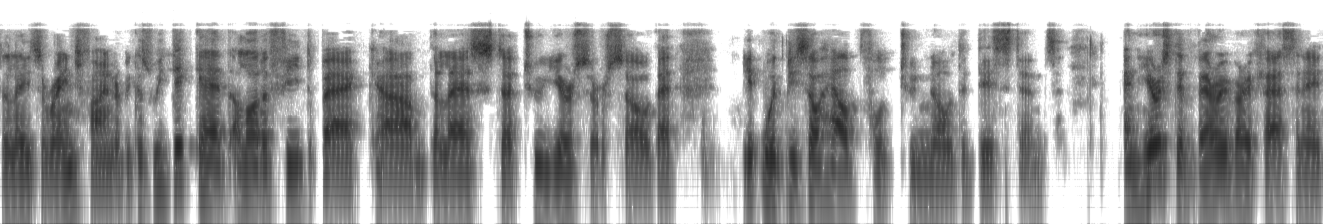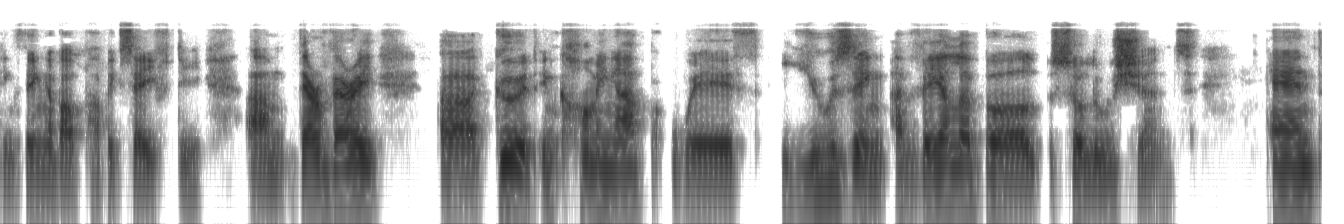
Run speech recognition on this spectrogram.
the laser rangefinder because we did get a lot of feedback uh, the last uh, two years or so that it would be so helpful to know the distance. And here's the very, very fascinating thing about public safety. Um, they're very uh, good in coming up with using available solutions. And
